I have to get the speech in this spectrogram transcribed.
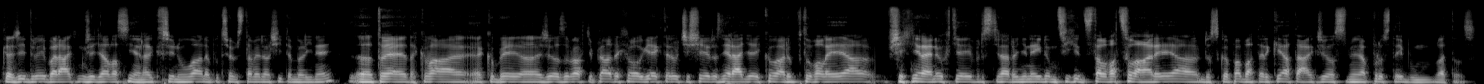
každý druhý barák může dělat vlastní elektřinu a nepotřebujeme stavět další temelíny. To je taková, jakoby, že zrovna vtipná technologie, kterou Češi hrozně rádi jako adoptovali a všichni najednou chtějí prostě na rodinných domcích instalovat soláry a do sklepa baterky a tak, že jo, s tím naprostý boom letos.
